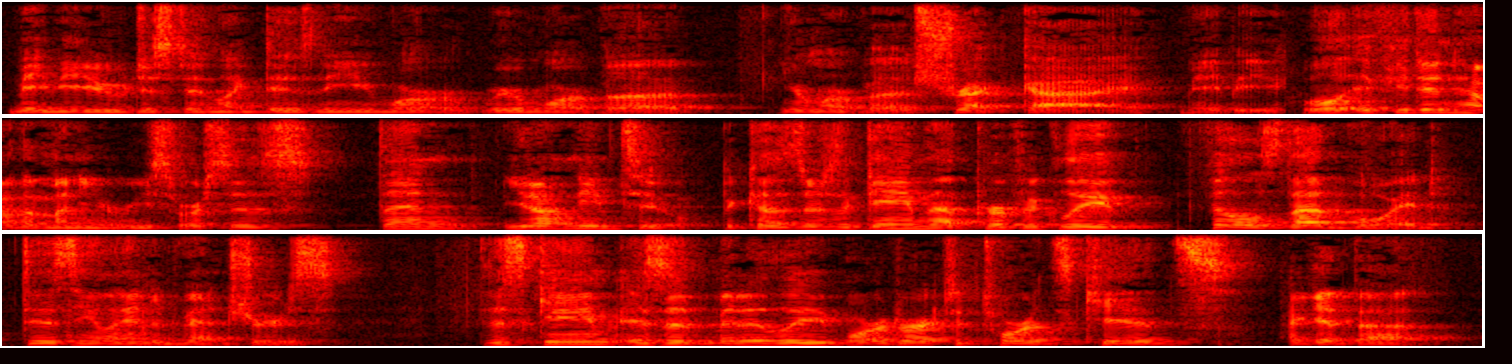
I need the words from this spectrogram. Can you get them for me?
maybe you just didn't like Disney or you're more of a you're more of a Shrek guy, maybe. Well, if you didn't have the money or resources, then you don't need to because there's a game that perfectly fills that void. Disneyland Adventures. This game is admittedly more directed towards kids. I get that.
